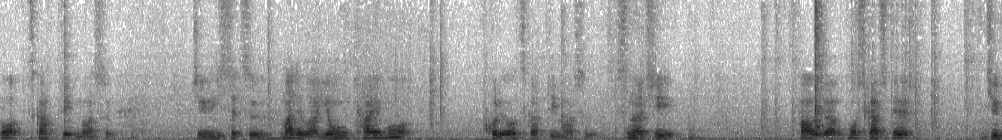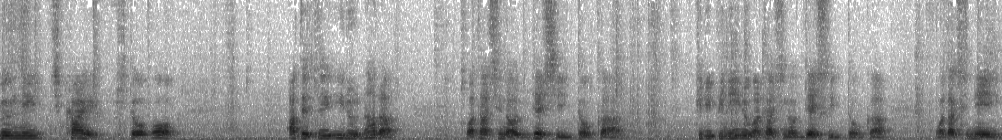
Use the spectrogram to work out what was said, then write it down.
を使っています。11節までは4回もこれを使っています。すなわちパウルがもしかして自分に近い人を当てているなら私の弟子とかフィリピンにいる私の弟子とか私に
